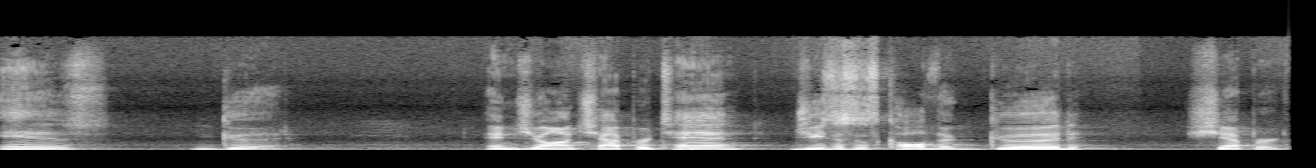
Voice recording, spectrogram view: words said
is good. In John chapter 10, Jesus is called the Good Shepherd.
